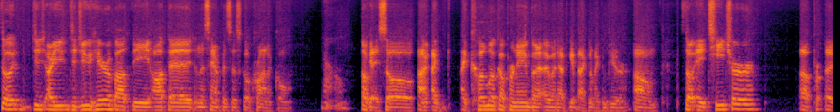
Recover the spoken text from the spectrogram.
So did are you did you hear about the op-ed in the San Francisco Chronicle? No. Okay, so I, I I could look up her name, but I would have to get back to my computer. Um, so a teacher uh, uh,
